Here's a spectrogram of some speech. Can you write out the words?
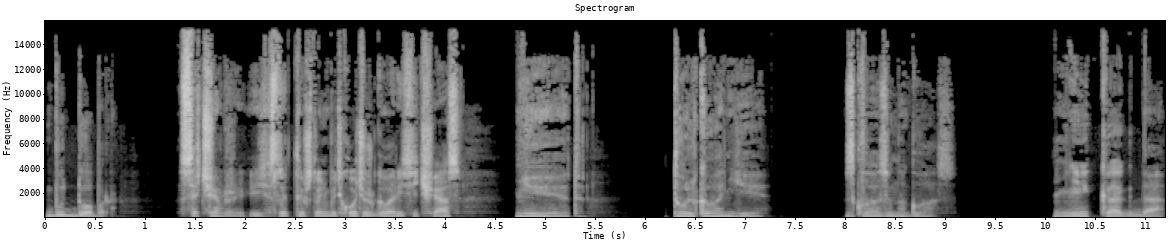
будь добр». «Зачем же? Если ты что-нибудь хочешь, говори сейчас». «Нет, только Ванье. С глазу на глаз». «Никогда»,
